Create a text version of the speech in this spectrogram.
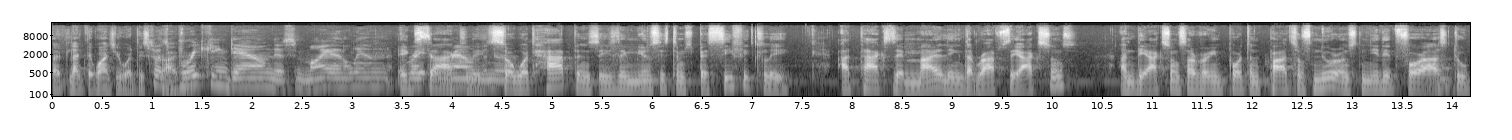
like, like the ones you were describing. So it's breaking down this myelin exactly. Right so what happens is the immune system specifically attacks the myelin that wraps the axons, and the axons are very important parts of neurons needed for us to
